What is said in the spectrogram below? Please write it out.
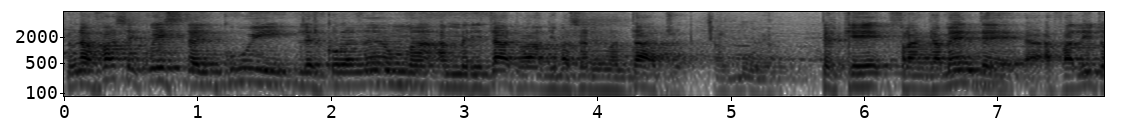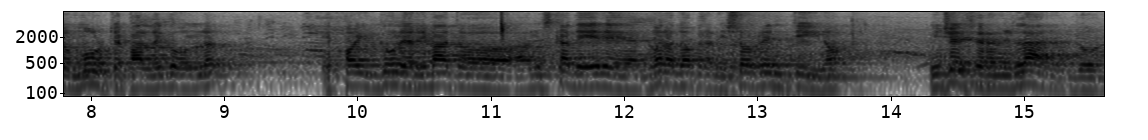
Una fase questa in cui l'Ercolaneum ha meritato di passare in vantaggio. Al buio. Perché francamente ha fallito molte palle gol e poi il gol è arrivato allo scadere ancora d'opera di Sorrentino. Vincenzo era nell'aria il gol.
